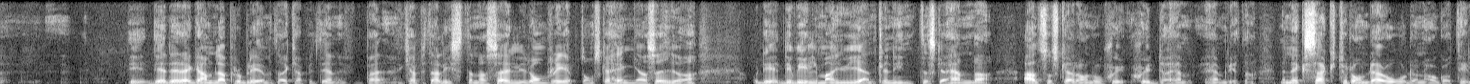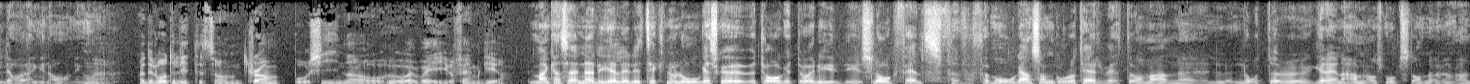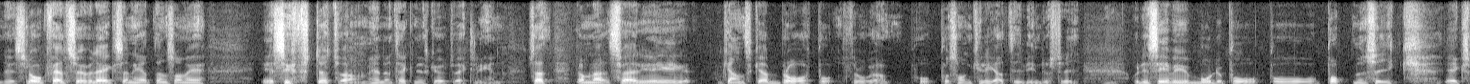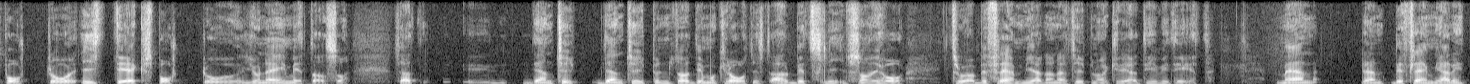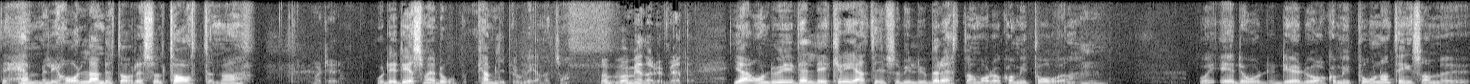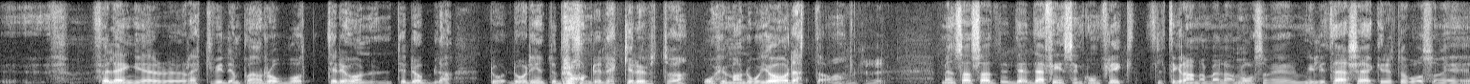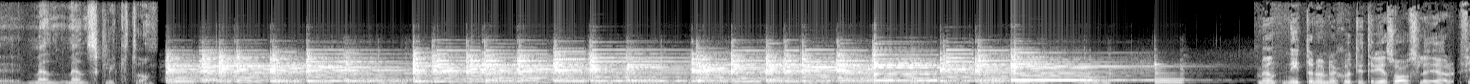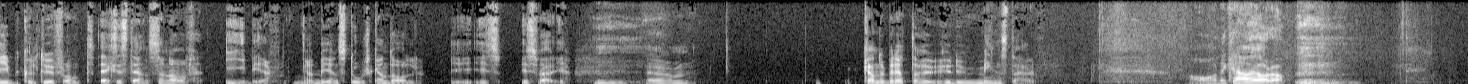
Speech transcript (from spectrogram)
det, är det där gamla problemet att kapitalisterna säljer de rep de ska hänga sig i. Och det, det, vill man ju egentligen inte ska hända. Alltså ska de då skydda hem, hemligheterna. Men exakt hur de där orden har gått till, det har jag ingen aning om. Nej. Men det låter lite som Trump och Kina och Huawei och 5G. Man kan säga när det gäller det teknologiska övertaget då är det, det är slagfältsförmågan som går åt helvete om man eh, låter grejerna hamna hos motståndaren. Det är slagfältsöverlägsenheten som är, är syftet va, med den tekniska utvecklingen. Så att jag menar, Sverige är ganska bra på, tror jag, på, på sån kreativ industri. Mm. Och det ser vi ju både på, på popmusikexport och IT-export och you name it alltså. Så att den, typ, den typen av demokratiskt arbetsliv som vi har tror jag befrämjar den här typen av kreativitet. Men den befrämjar inte hemlighållandet av resultaten. Va? Okay. Och det är det som är då kan bli problemet. Va? Vad, vad menar du? Berätta. Ja, om du är väldigt kreativ så vill du berätta om vad du har kommit på. Mm. Och är då det du har kommit på någonting som eh, förlänger räckvidden på en robot till det, till dubbla, då, då, är det inte bra om det läcker ut. Va? Och hur man då gör detta. Okay. Men så, så att det, där finns en konflikt lite grann mellan mm. vad som är militär säkerhet och vad som är mäns mänskligt. Va? Men 1973 så avslöjar FIB Kulturfront existensen av IB. Det blir en stor skandal i, i, i Sverige. Mm. Um, kan du berätta hur, hur, du minns det här? Ja, det kan jag göra.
